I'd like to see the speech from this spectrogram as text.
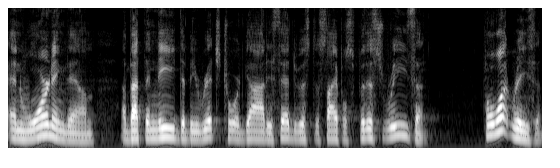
and warning them about the need to be rich toward God, he said to his disciples, For this reason. For what reason?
